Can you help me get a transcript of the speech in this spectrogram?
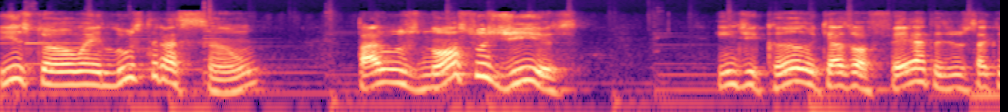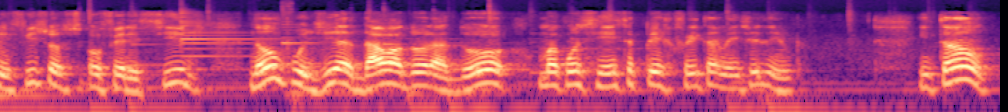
Isto é uma ilustração para os nossos dias, indicando que as ofertas e os sacrifícios oferecidos não podia dar ao adorador uma consciência perfeitamente limpa. Então,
